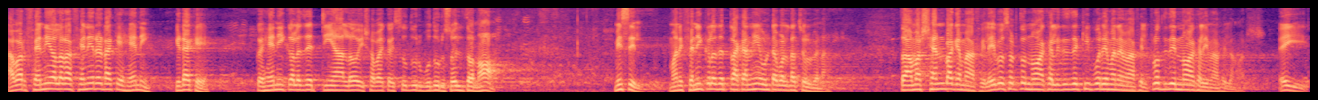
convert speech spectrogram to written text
আবার ফেনিওয়ালারা ফেনিরে ডাকে, হেনি। কি ডাকে? হেনি কলেজে টিয়া লই, সবাই কয়, সুদূর বুদুর চলতো ন। মিছিল। মানে ফেনী কলেজের টাকা নিয়ে উল্টাপাল্টা চলবে না। তো আমার সেনবাগে মাহফিল। এই বছর তো নোয়াখালীতে যে কি পরিমাণে মাহফিল? প্রতিদিন নোয়াখালী মাহফিল আমার। এই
